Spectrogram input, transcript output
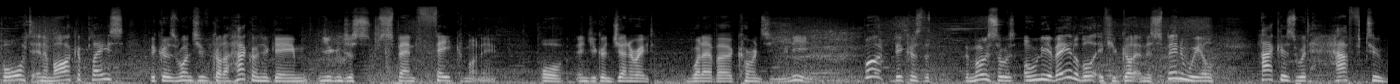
bought in a marketplace because once you've got a hack on your game, you can just spend fake money or and you can generate whatever currency you need. But because the, the Mosasaur was only available if you got it in the spin wheel, hackers would have to,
